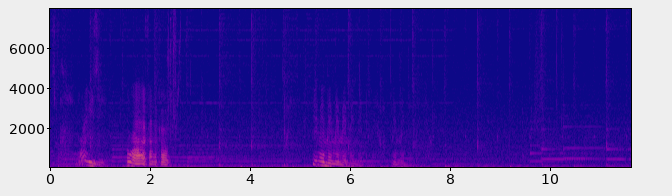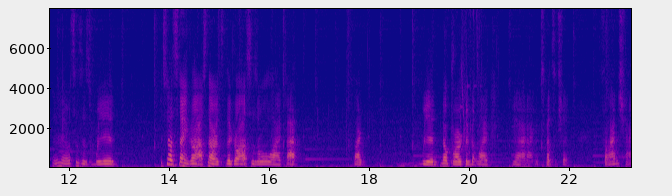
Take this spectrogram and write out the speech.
It's crazy. Oh, wow, I found the code. Me, me, me, me, me, me, me, me, me, me, what's this, this weird... It's not stained glass, no, it's the glass is all like that. Like, weird, not broken, but like, yeah, I know, expensive shit. Fine china.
